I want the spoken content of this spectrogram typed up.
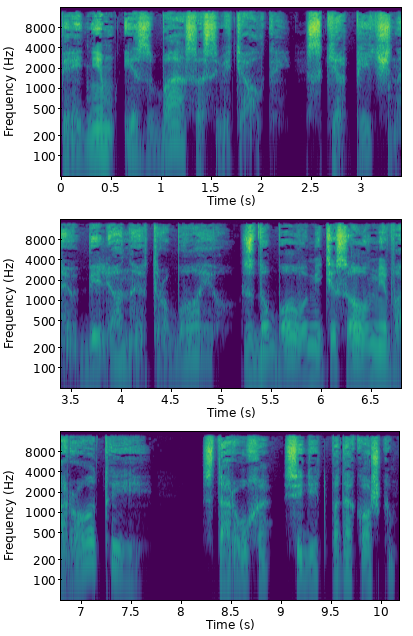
Перед ним изба со светелкой, с кирпичной беленую трубою, с дубовыми тесовыми вороты. Старуха сидит под окошком.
